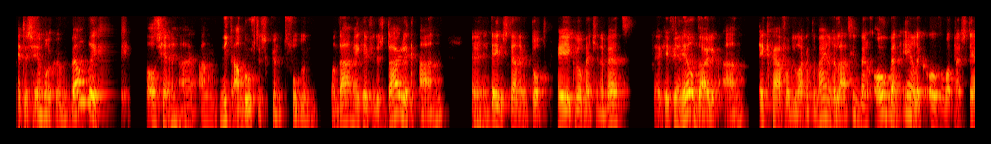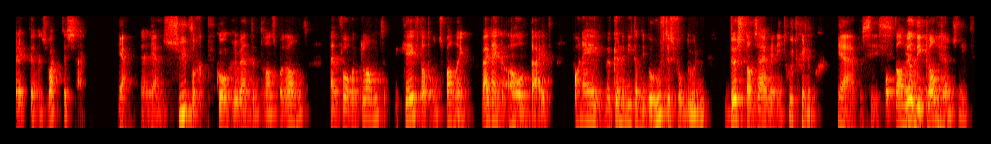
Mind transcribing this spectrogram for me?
het is helemaal geweldig als je Mhm. aan, aan- niet aan behoeftes kunt voldoen. Want daarmee geef je dus duidelijk aan, eh, Mhm. in tegenstelling tot, hé, hey, ik wil met je naar bed, eh, geef je heel duidelijk aan, ik ga voor de lange termijn relatie. Ik ben open en eerlijk over wat mijn sterkte en zwaktes zijn. Ja, ja. Super congruent en transparant. En voor een klant geeft dat ontspanning. Wij denken Mhm. altijd, oh nee, we kunnen niet aan die behoeftes voldoen, dus dan zijn we niet goed genoeg. ja precies. Of dan wil die klant ja. ons niet.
